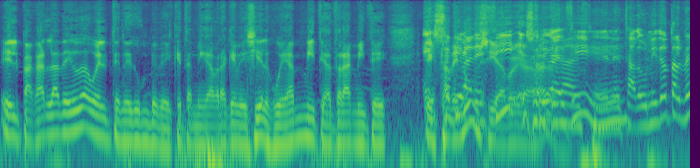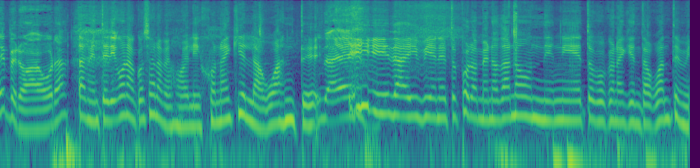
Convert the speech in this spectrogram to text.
el pagar la deuda o el tener un bebé, que también habrá que ver si el juez admite a trámite esta denuncia. decir, eso te iba a decir. En Estados Unidos tal vez, pero ahora... También te digo una cosa, a lo mejor el hijo no hay quien la aguante. Eh. Y de ahí viene esto, por lo menos danos un ni- nieto porque no hay quien te aguante, mi.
